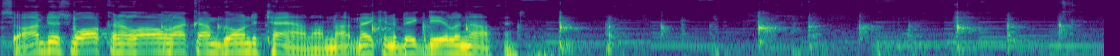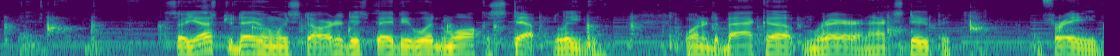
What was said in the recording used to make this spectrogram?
So I'm just walking along like I'm going to town. I'm not making a big deal of nothing. So yesterday when we started, this baby wouldn't walk a step leading. Wanted to back up and rear and act stupid, afraid.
